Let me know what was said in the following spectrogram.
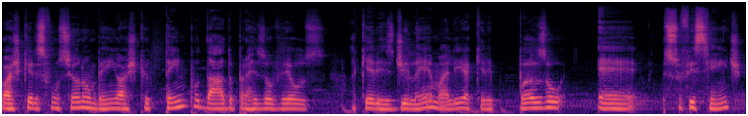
Eu acho que eles funcionam bem. Eu acho que o tempo dado para resolver os aqueles dilema ali, aquele puzzle é suficiente.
